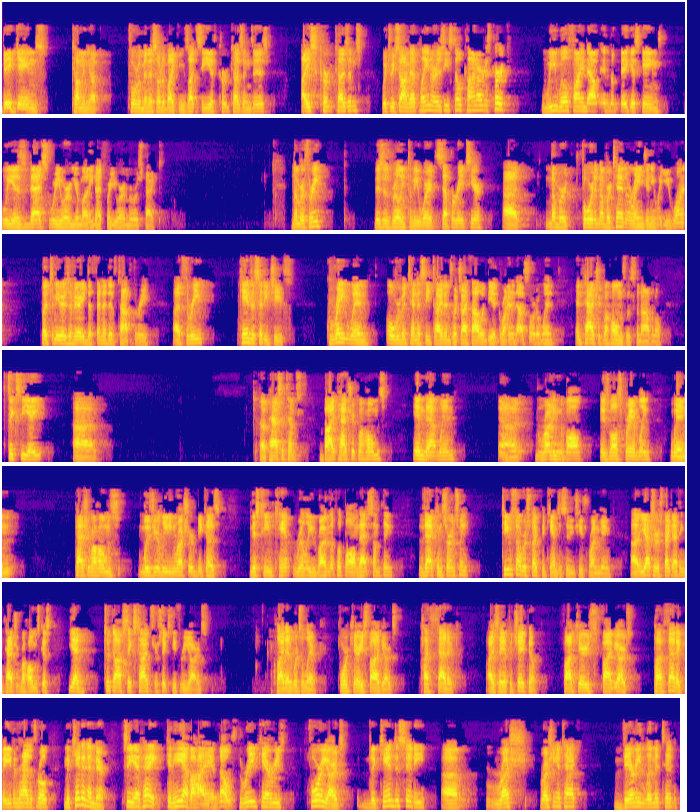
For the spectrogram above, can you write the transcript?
big games coming up for the Minnesota Vikings. Let's see if Kirk Cousins is ice Kirk Cousins, which we saw in that plane, or is he still con artist Kirk? We will find out in the biggest games. We is that's where you earn your money. That's where you earn the respect. Number three, this is really to me where it separates here. Uh, number four to number ten, arrange any way you want. But to me, there's a very definitive top three. Uh, three, Kansas City Chiefs. Great win over the Tennessee Titans, which I thought would be a grinded out sort of win. And Patrick Mahomes was phenomenal. 68 uh, uh, pass attempts by Patrick Mahomes in that win, uh, running the ball as well scrambling when Patrick Mahomes was your leading rusher because this team can't really run the football, and that's something that concerns me. Teams don't respect the Kansas City Chiefs run game. Uh, you have to respect, I think, Patrick Mahomes because he had took off six times for 63 yards. Clyde Edwards-Helaire, four carries, five yards. Pathetic. Isaiah Pacheco, five carries, five yards. Pathetic. They even had to throw McKinnon in there. See if, hey, can he have a high end? No, three carries, four yards. The Kansas City uh, rush rushing attack, very limited,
